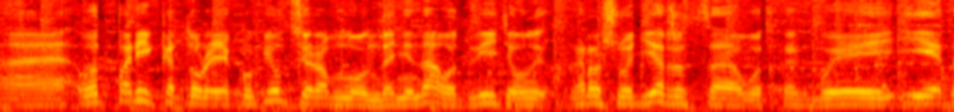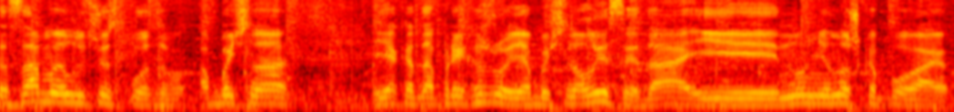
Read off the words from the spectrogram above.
Э, Вот парик, который я купил вчера в Лондоне, да, вот видите, он хорошо держится, вот как бы, и это самый лучший способ. Обычно, я когда прихожу, я обычно лысый, да, и, ну, немножко пугаю.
